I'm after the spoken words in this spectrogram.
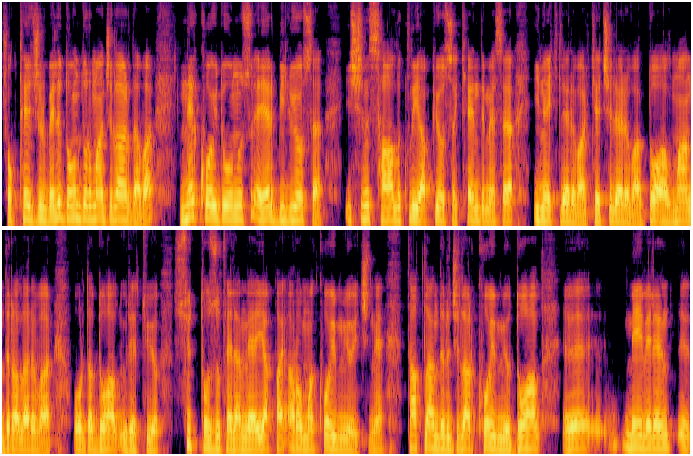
çok tecrübeli dondurmacılar da var. Ne koyduğunuzu eğer biliyorsa, işini sağlıklı yapıyorsa, kendi mesela inekleri var, keçileri var, doğal mandıraları var, orada doğal üretiyor. Süt tozu falan veya yapay aroma koymuyor içine, tatlandırıcılar koymuyor, doğal e, meyvelerin e,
